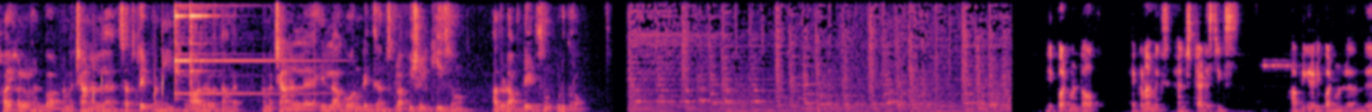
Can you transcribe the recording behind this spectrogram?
ஹாய் ஹலோ நண்பா. நம்ம சேனலில் சப்ஸ்கிரைப் பண்ணி உங்கள் ஆதரவை தாங்க. நம்ம சேனலில் எல்லா கவர்மெண்ட் எக்ஸாம்ஸ்க்குள்ள அஃபிஷியல் கீஸும் அதோட அப்டேட்ஸும் கொடுக்குறோம். Department of economics and statistics அப்படிங்கிற டிபார்ட்மெண்ட்டில் இருந்து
